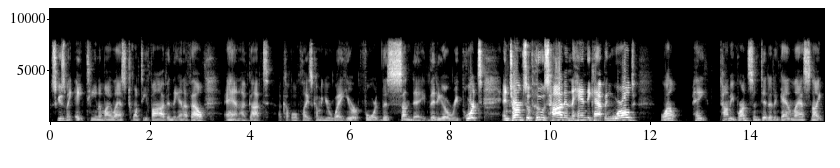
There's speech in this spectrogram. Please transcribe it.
Excuse me, 18 of my last 25 in the NFL. And I've got a couple of plays coming your way here for this Sunday video report. In terms of who's hot in the handicapping world, well, hey, Tommy Brunson did it again last night.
